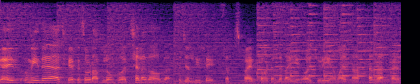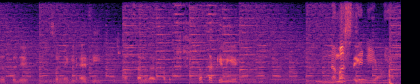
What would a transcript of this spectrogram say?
गाइस उम्मीद है आज का एपिसोड आप लोगों को अच्छा लगा होगा। तो जल्दी से सब्सक्राइब का बटन दबाइए और जुड़िए हमारे साथ हर रात साढ़े दस बजे सुनने के लिए ऐसी मसालेदार खबर। तब तक के लिए नमस्ते, नमस्ते।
